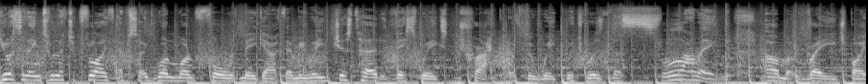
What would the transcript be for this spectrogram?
You're listening to Electric Life, episode 114 with me, Gareth Emery, you just heard this week's track of the week, which was the slamming um, Rage by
